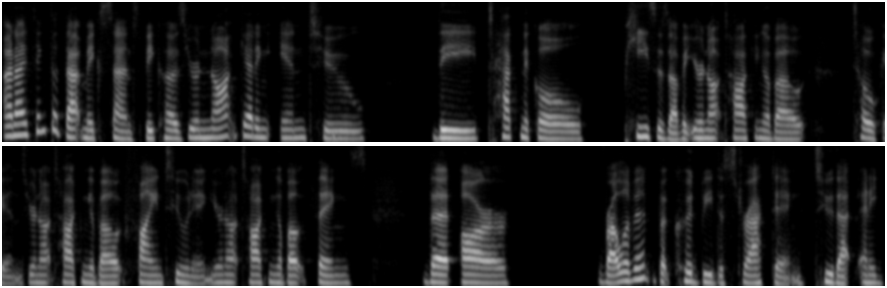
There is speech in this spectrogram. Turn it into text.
And I think that that makes sense because you're not getting into the technical pieces of it. You're not talking about tokens. You're not talking about fine tuning. You're not talking about things that are relevant but could be distracting to that any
